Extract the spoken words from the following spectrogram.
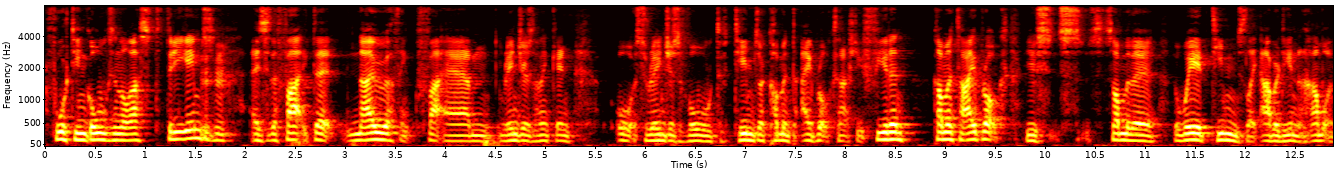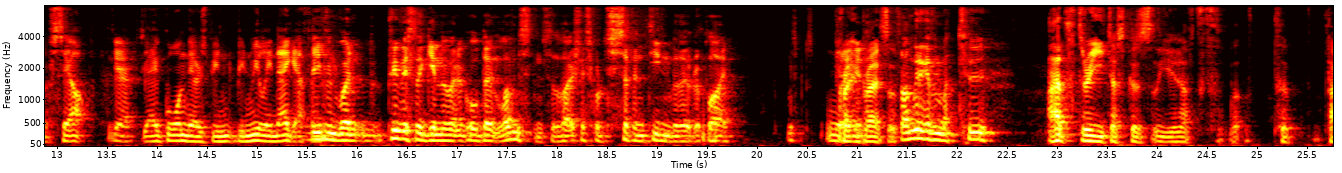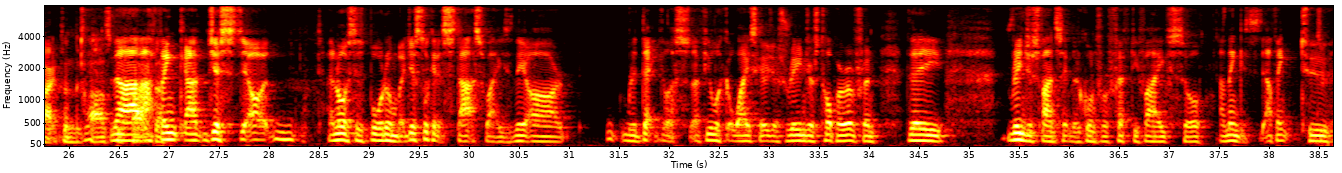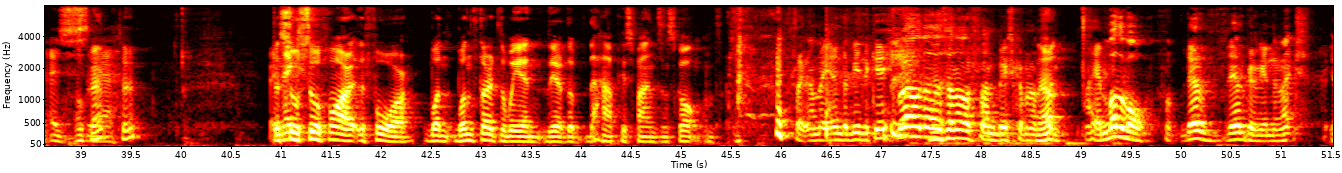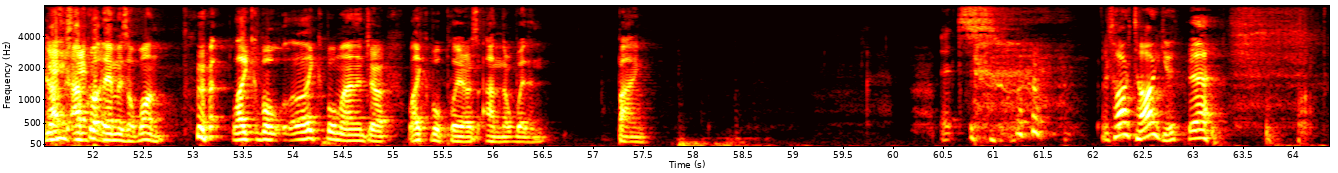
14 goals in the last three games is the fact that now I think um, Rangers are thinking, oh, it's the Rangers of old. Teams are coming to Ibrox and actually fearing coming to Ibrox. You s- s- some of the, the way teams like Aberdeen and Hamilton have set up. Yeah. going there has been been really negative. Even when previously game they went a goal down to Livingston, so they've actually scored 17 without reply. pretty impressive. So I'm going to give them a two. I had three just because you have to, to factor in the Glasgow. Nah, I think I just uh, I know this is boring, but just looking at stats wise, they are ridiculous. If you look at Wyscout, just Rangers top of everything. The Rangers fans think they're going for fifty five, so I think it's I think two is Okay, uh, two. But so so far at the four, one one third of the way in, they're the, the happiest fans in Scotland. Looks like that might end up being the case. Well, no, there's another fan base coming up No. soon. Uh, Motherwell, they're, they're going to be in the mix. Yes, I've, I've got them as a one. likable, likable manager, likable players, and they're winning. Bang. it's it's hard to argue. Yeah.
